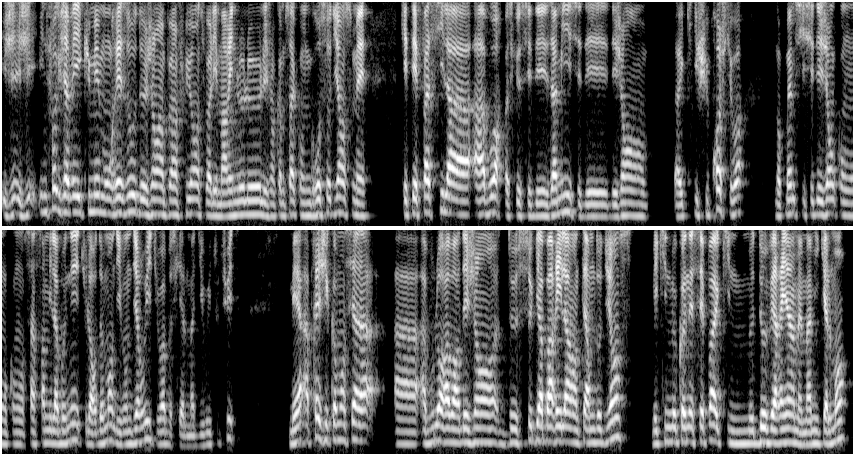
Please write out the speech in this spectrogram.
une fois que j'avais écumé mon réseau de gens un peu influents, tu vois, les Marine Leleu, les gens comme ça qui ont une grosse audience, mais qui étaient faciles à, avoir parce que c'est des amis, c'est des, gens avec qui je suis proche, tu vois. Donc, même si c'est des gens qui ont, 500 000 abonnés, tu leur demandes, ils vont te dire oui, tu vois, parce qu'elle m'a dit oui tout de suite. Mais après, j'ai commencé à, à, vouloir avoir des gens de ce gabarit-là en termes d'audience, mais qui ne me connaissaient pas et qui ne me devaient rien, même amicalement.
